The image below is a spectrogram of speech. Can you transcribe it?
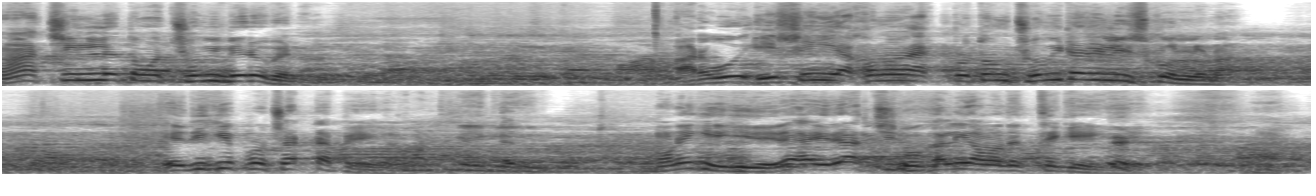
না চিনলে তোমার ছবি বেরোবে না। আর ও এসেই এখনও এক প্রথম ছবিটা রিলিজ করল না। এদিকে প্রচারটা পেয়ে গেল। অনেক এগিয়ে। এরা চিরকালই আমাদের থেকে এগিয়ে। হ্যাঁ।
